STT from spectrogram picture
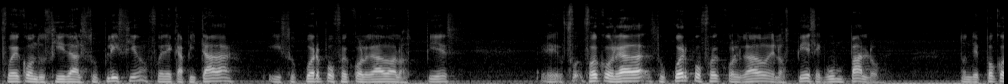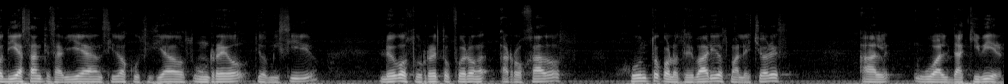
fue conducida al suplicio, fue decapitada y su cuerpo fue colgado a los pies. eh, fue, fue colgada, su cuerpo fue colgado de los pies en un palo, donde pocos días antes habían sido ajusticiados un reo de homicidio. Luego sus restos fueron arrojados junto con los de varios malhechores al Guadalquivir.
